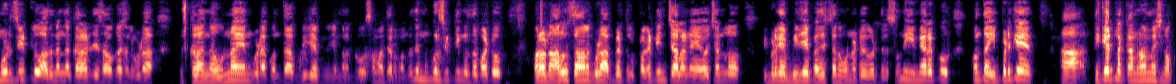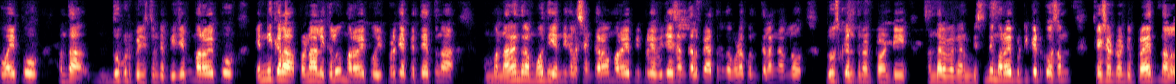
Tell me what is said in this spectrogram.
మూడు సీట్లు అదనంగా ఖరారు చేసే అవకాశాలు కూడా పుష్కలంగా ఉన్నాయని కూడా కొంత బీజేపీ నుంచి మనకు సమాచారం అందుతుంది. ముగ్గురు సిట్టింగులతో పాటు మరో నాలుగు స్థానాలకు కూడా అభ్యర్థులు ప్రకటించాలనే యోచనలో ఇప్పటికే బీజేపీ అధిష్టానం ఉన్నట్టుగా కూడా తెలుస్తుంది. ఈ మేరకు కొంత ఇప్పటికే ఆ టికెట్ల కన్ఫర్మేషన్ ఒకవైపు కొంత దూకుడు పెంచుతుంటే బీజేపీ మరోవైపు ఎన్నికల ప్రణాళికలు మరోవైపు ఇప్పటికే పెద్ద ఎత్తున నరేంద్ర మోదీ ఎన్నికల శంకరం మరోవైపు ఇప్పటికే విజయ సంకల్ప యాత్రతో కూడా కొంత తెలంగాణలో దూసుకెళ్తున్నటువంటి సందర్భం కనిపిస్తుంది. మరోవైపు టికెట్ కోసం చేసినటువంటి ప్రయత్నాలు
